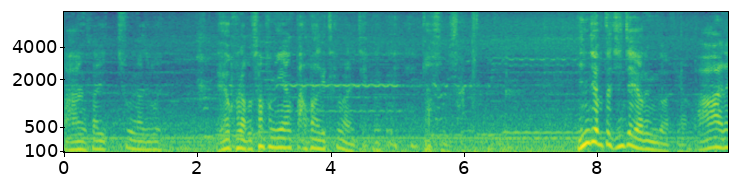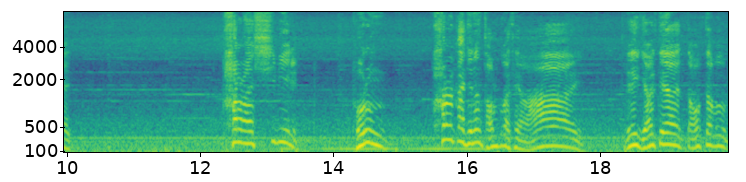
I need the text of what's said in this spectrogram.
아 빨리 추워가지고 에어컨하고 선풍기 그냥 빵빵하게 틀어놔야지. 덥습니다. 이제부터 진짜 여름인 것 같아요. 아 네. 8월 한 10일 보름 8월까지는 더울 것 같아요. 아 내 열대야 없다고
